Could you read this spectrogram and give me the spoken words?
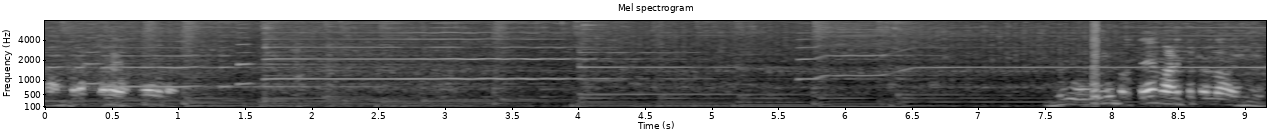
മാമ്പഴത്തറ എത്തോളം ഇത് ഗൂഗിളിൽ കാണിച്ചിട്ടുള്ള വഴിയേ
